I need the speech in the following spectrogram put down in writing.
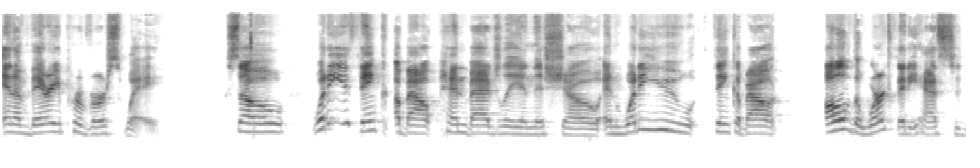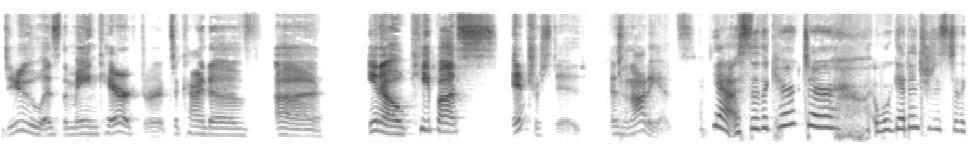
in a very perverse way so what do you think about penn badgley in this show and what do you think about all of the work that he has to do as the main character to kind of uh you know keep us interested as an audience Yeah, so the character we'll get introduced to the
